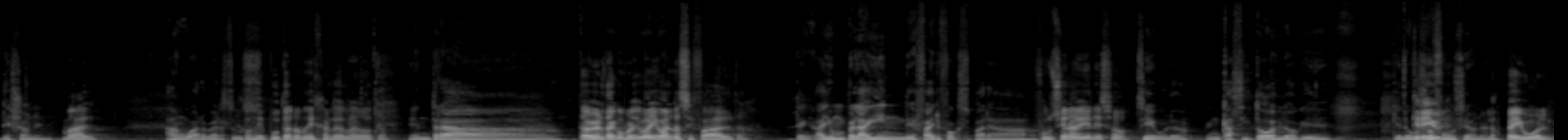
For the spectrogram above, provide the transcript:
De shonen. Mal. Anwar versus. Hijos de puta, no me dejan leer la nota. Entra. Está abierta como. Bueno, igual no hace falta. ten- hay un plugin de Firefox para. ¿Funciona bien eso? Sí, boludo. En casi todos lo que, que lo Increíble. uso funciona. Los paywall.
